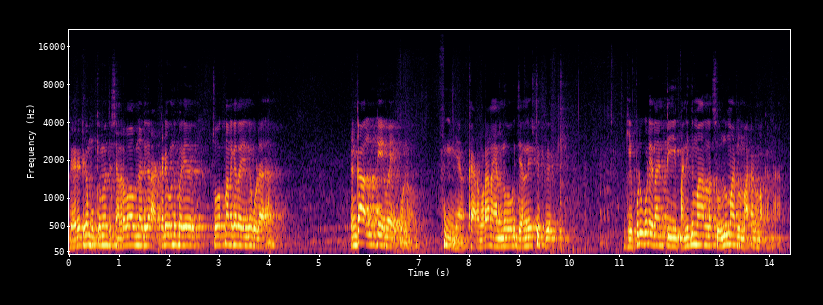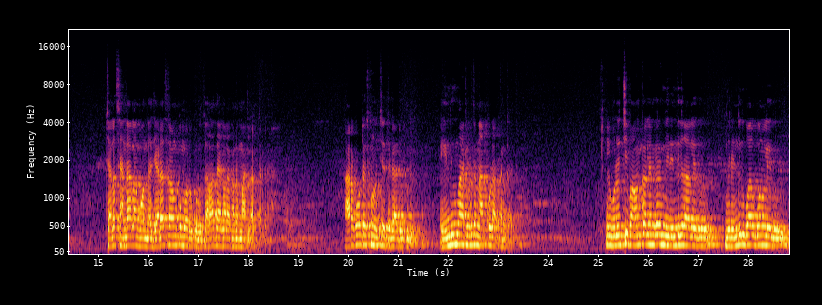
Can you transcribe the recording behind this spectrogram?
డైరెక్ట్గా ముఖ్యమంత్రి చంద్రబాబు నాయుడు గారు అక్కడే ఉండి పర్య చూస్తున్నాను కదా అవన్నీ కూడా. ఇంకా వాళ్ళు ఉంటే ఏమైపోను? కర్మరా నాయన నువ్వు ఒక జర్నలిస్ట్ పేరుకి. ఇంకెప్పుడు కూడా ఇలాంటి పనికి మాల సొల్లు మాటలు మాట్లాడమాకన్నా చాలా చండాలంగా ఉంది. ఆ జడా శ్రవణ్ కుమార్ ఒకడు తర్వాత ఎగలేకుండా మాట్లాడతాడు. అరకోటేసుకుని వచ్చేది కాదు ఇప్పుడు. ఎందుకు మాట్లాడితే నాకు కూడా అర్థం కాదు. ఇప్పుడు వచ్చి పవన్ కళ్యాణ్ గారు మీరు ఎందుకు రాలేదు? మీరు ఎందుకు పాల్గొనలేదు?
